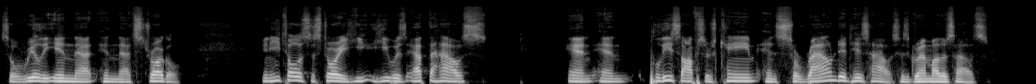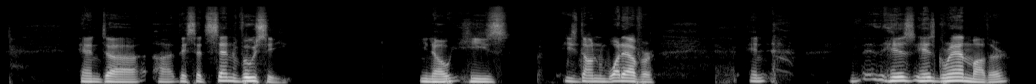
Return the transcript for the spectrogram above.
So really in that in that struggle, and he told us a story. He he was at the house, and and police officers came and surrounded his house, his grandmother's house, and uh, uh, they said, "Send Vusi." You know, he's he's done whatever, and his his grandmother,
